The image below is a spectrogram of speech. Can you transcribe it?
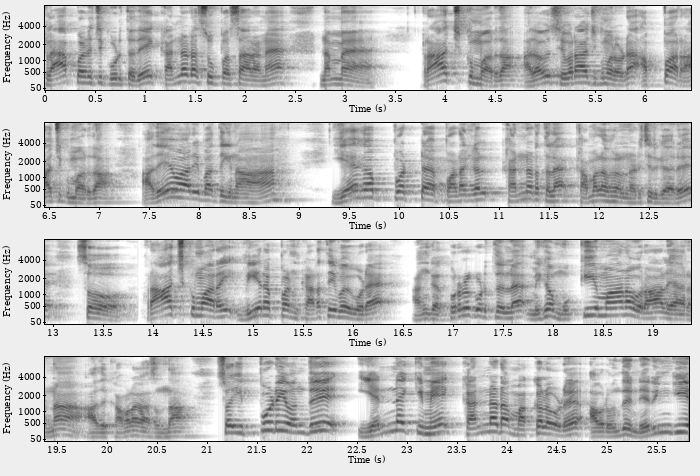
கிளாப் அடித்து கொடுத்ததே கன்னட சூப்பர் ஸ்டாரான நம்ம ராஜ்குமார் தான். அதாவது சிவராஜ்குமாரோட அப்பா ராஜ்குமார் தான். அதே மாதிரி பார்த்தீங்கன்னா ஏகப்பட்ட படங்கள் கன்னடத்தில் கமல் நடிச்சிருக்காரு. ஸோ ராஜ்குமாரை வீரப்பன் கடத்திவை கூட அங்கே குரல் கொடுத்ததுல மிக முக்கியமான ஒரு ஆள் யாருன்னா அது கமலஹாசன் தான். ஸோ இப்படி வந்து என்னைக்குமே கன்னட மக்களோடு அவர் வந்து நெருங்கிய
